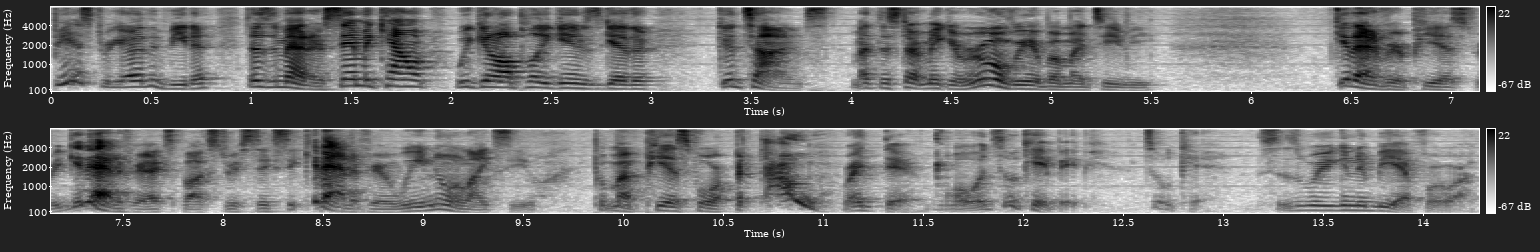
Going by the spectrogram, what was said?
PS3, or the Vita. Doesn't matter. Same account. We can all play games together. Good times. I'm about to start making room over here by my TV. Get out of here, PS3. Get out of here, Xbox 360. Get out of here, Wii. No one likes you. Put my PS4, but ow, right there. Oh, it's okay, baby. It's okay. This is where you're gonna be at for a while.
